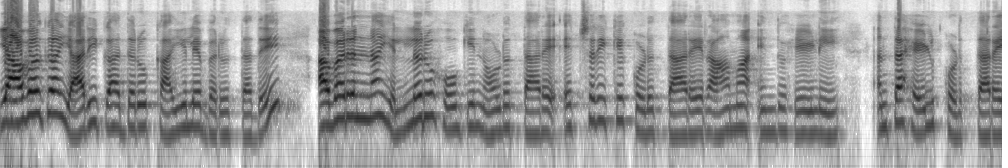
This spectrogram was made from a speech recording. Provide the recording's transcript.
ಯಾವಾಗ ಯಾರಿಗಾದರೂ ಕಾಯಿಲೆ ಬರುತ್ತದೆ, ಅವರನ್ನ ಎಲ್ಲರೂ ಹೋಗಿ ನೋಡುತ್ತಾರೆ, ಎಚ್ಚರಿಕೆ ಕೊಡುತ್ತಾರೆ, ರಾಮ ಎಂದು ಹೇಳಿ ಅಂತ ಹೇಳಿಕೊಡುತ್ತಾರೆ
